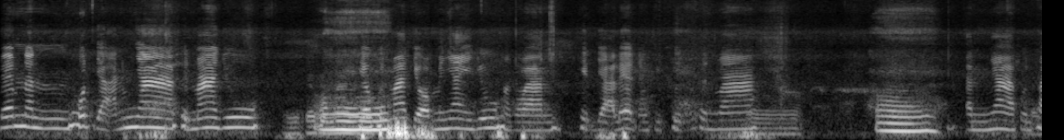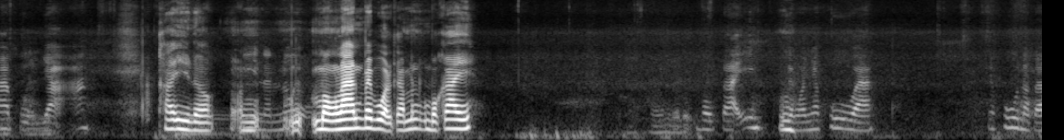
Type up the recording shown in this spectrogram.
แบบนั้นหดยาน้ำยาขึ้นมาอยู่เดี๋ยวบุญมาเที่ยวขึ้นมาจอบไม่ใหญ่อยู่หักวานเฮ็ดยาแล้วจังสิขึ้นขึ้นมาอืมอันยาคุณพาปลูกยา ใครอีดอกอันนี่นั่นโน่หมองร้านไปบวชกันมันก็บ่ไกลโบไก่จังหวัดยาคูว่ายาคูน่ะก็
